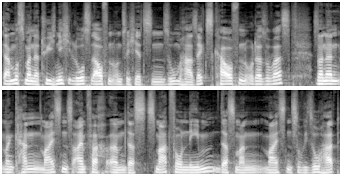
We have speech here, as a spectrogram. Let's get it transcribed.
da muss man natürlich nicht loslaufen und sich jetzt einen Zoom H6 kaufen oder sowas, sondern man kann meistens einfach ähm, das Smartphone nehmen, das man meistens sowieso hat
